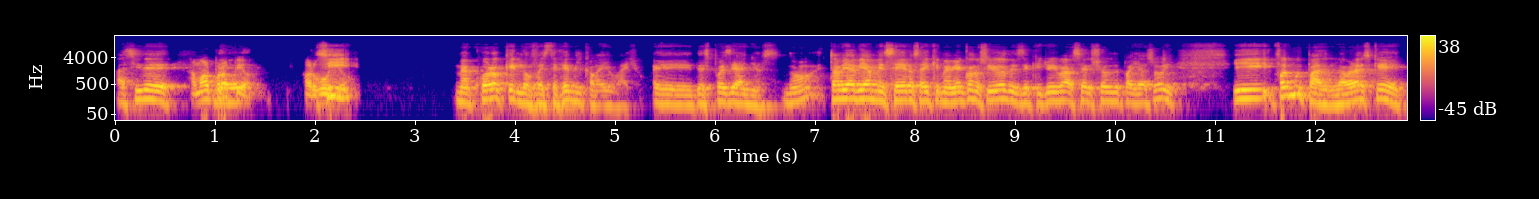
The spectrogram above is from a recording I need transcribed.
así de... Amor propio, orgullo. Sí, me acuerdo que lo festejé en el caballo bayo, eh, después de años, ¿no? Todavía había meseros ahí que me habían conocido desde que yo iba a hacer shows de payaso y, y fue muy padre. La verdad es que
